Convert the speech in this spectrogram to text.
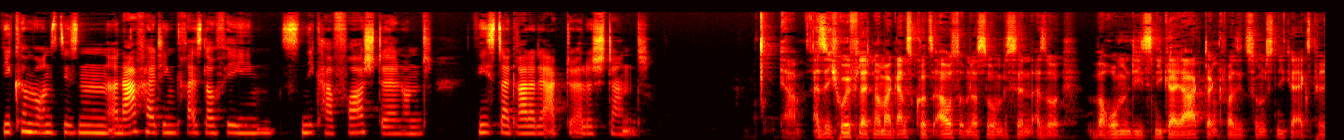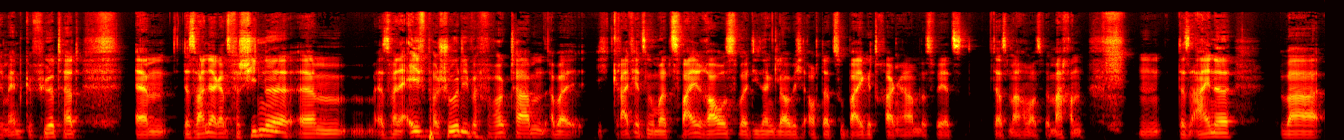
Wie können wir uns diesen äh, nachhaltigen, kreislauffähigen Sneaker vorstellen und wie ist da gerade der aktuelle Stand? Ja, also ich hole vielleicht noch mal ganz kurz aus, um das so ein bisschen, also warum die Sneakerjagd dann quasi zum Sneaker-Experiment geführt hat. Ähm, das waren ja ganz verschiedene, ähm, es waren ja elf Paar Schuhe, die wir verfolgt haben, aber ich greife jetzt nur mal zwei raus, weil die dann, glaube ich, auch dazu beigetragen haben, dass wir jetzt das machen, was wir machen. Hm, das eine war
